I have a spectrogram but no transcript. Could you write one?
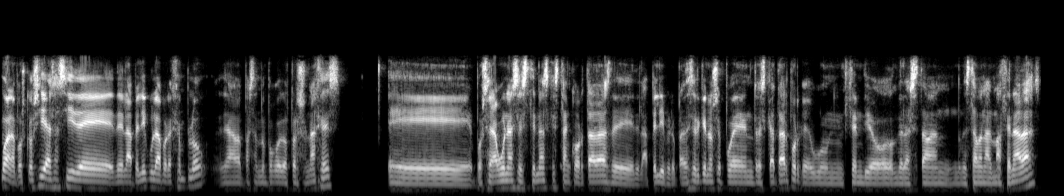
Bueno, pues cosillas así de, la película, por ejemplo, ya pasando un poco de los personajes. eh, pues hay algunas escenas que están cortadas de, la peli, pero parece ser que no se pueden rescatar porque hubo un incendio donde las estaban, donde estaban almacenadas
